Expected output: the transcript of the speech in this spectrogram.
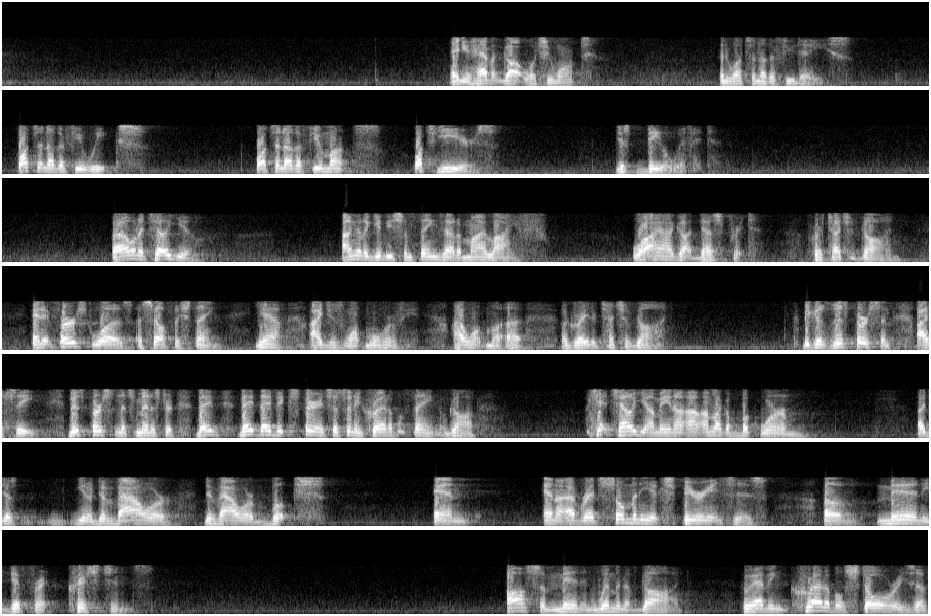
and you haven't got what you want, then what's another few days? What's another few weeks? What's another few months? What's years? Just deal with it. But I want to tell you, I'm going to give you some things out of my life. Why I got desperate for a touch of God. And at first was a selfish thing. Yeah, I just want more of you. I want my, uh, a greater touch of God. Because this person I see, this person that's ministered, they've, they, they've experienced just an incredible thing of God. I can't tell you, I mean, I, I'm like a bookworm. I just, you know, devour, devour books. And, and I've read so many experiences of many different Christians. Awesome men and women of God who have incredible stories of,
